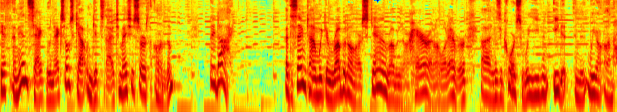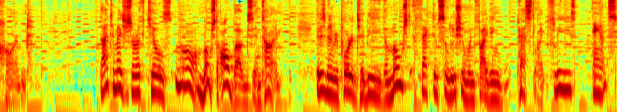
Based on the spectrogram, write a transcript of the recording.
if an insect with an exoskeleton gets diatomaceous earth on them, they die. At the same time, we can rub it on our skin, rub it in our hair, and on whatever. Uh, and as of course, we even eat it, and we are unharmed. Diatomaceous earth kills oh, most all bugs in time. It has been reported to be the most effective solution when fighting pests like fleas, ants,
